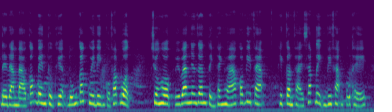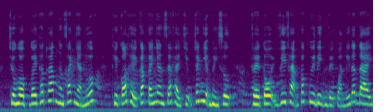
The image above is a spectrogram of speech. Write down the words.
để đảm bảo các bên thực hiện đúng các quy định của pháp luật. Trường hợp Ủy ban nhân dân tỉnh Thanh Hóa có vi phạm thì cần phải xác định vi phạm cụ thể. Trường hợp gây thất thoát ngân sách nhà nước thì có thể các cá nhân sẽ phải chịu trách nhiệm hình sự về tội vi phạm các quy định về quản lý đất đai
